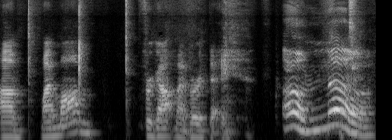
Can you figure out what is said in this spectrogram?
Um. My mom forgot my birthday. Oh no!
